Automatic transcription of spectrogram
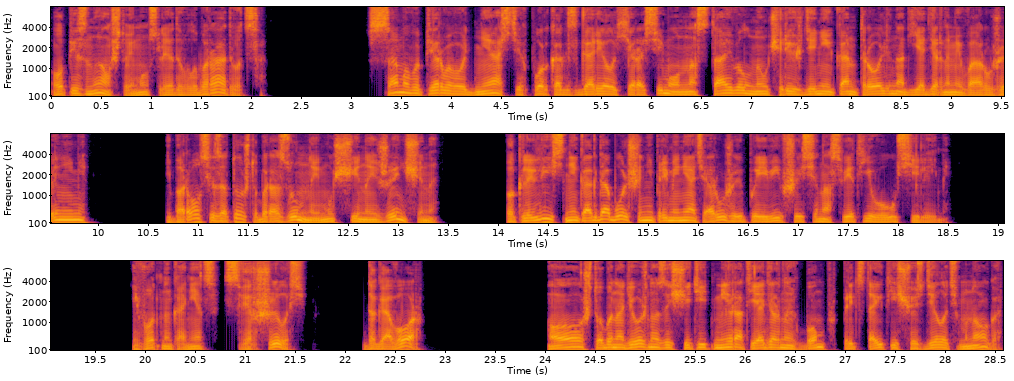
Опи знал, что ему следовало бы радоваться. С самого первого дня, с тех пор, как сгорела Хиросима, он настаивал на учреждении контроля над ядерными вооружениями и боролся за то, чтобы разумные мужчины и женщины поклялись никогда больше не применять оружие, появившееся на свет его усилиями. И вот, наконец, свершилось. Договор. О, чтобы надежно защитить мир от ядерных бомб, предстоит еще сделать много.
